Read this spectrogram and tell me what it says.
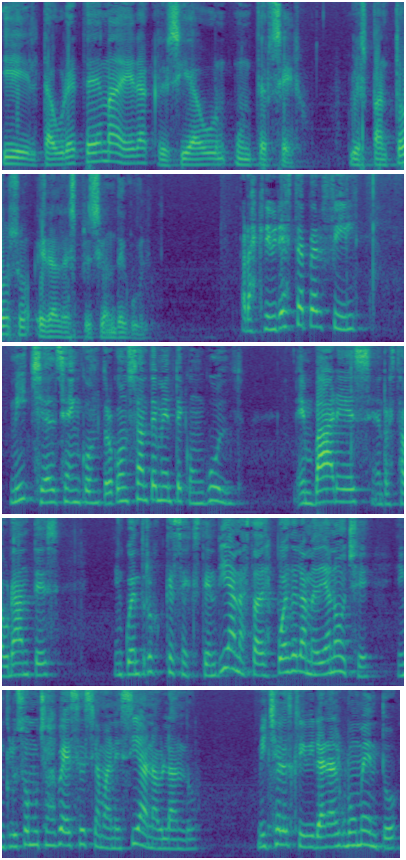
y el taurete de madera crecía un, un tercero. Lo espantoso era la expresión de Gould. Para escribir este perfil, Mitchell se encontró constantemente con Gould, en bares, en restaurantes, encuentros que se extendían hasta después de la medianoche, incluso muchas veces se amanecían hablando. Mitchell escribirá en algún momento,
